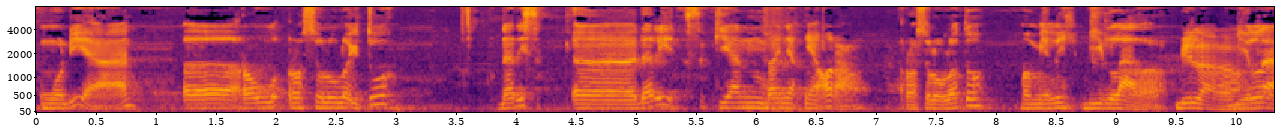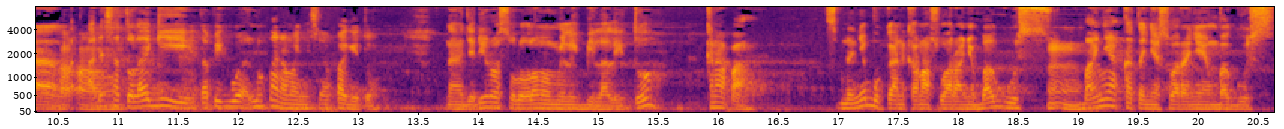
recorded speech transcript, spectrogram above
kemudian eh, Raul- Rasulullah itu dari eh, dari sekian banyaknya orang Rasulullah tuh memilih Bilal. Bilal. Bilal. Uh-uh. Ada satu lagi, tapi gue lupa namanya siapa gitu. Nah, jadi Rasulullah memilih Bilal itu kenapa? Sebenarnya bukan karena suaranya bagus. Mm-mm. Banyak katanya suaranya yang bagus.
